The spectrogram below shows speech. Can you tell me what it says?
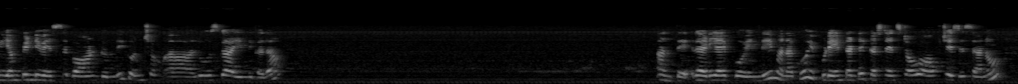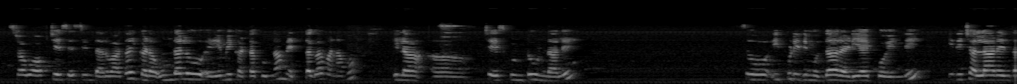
బియ్యం పిండి వేస్తే బాగుంటుంది కొంచెం లూజ్గా అయింది కదా. అంతే రెడీ అయిపోయింది మనకు. ఇప్పుడు ఏంటంటే ఇక్కడ నేను స్టవ్ ఆఫ్ చేసేసాను. స్టవ్ ఆఫ్ చేసేసిన తర్వాత ఇక్కడ ఉండలు ఏమీ కట్టకుండా మెత్తగా మనము ఇలా చేసుకుంటూ ఉండాలి. సో ఇప్పుడు ఇది ముద్ద రెడీ అయిపోయింది. ఇది చల్లారేంత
